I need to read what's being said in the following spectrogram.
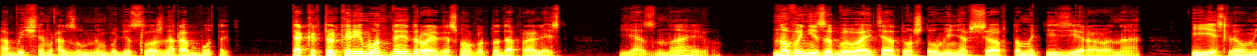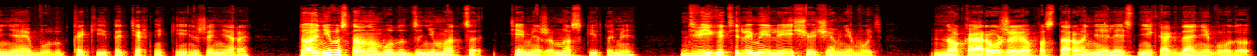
обычным разумным будет сложно работать, так как только ремонтные дроиды смогут туда пролезть. Я знаю. Но вы не забывайте о том, что у меня все автоматизировано. И если у меня и будут какие-то техники-инженеры, то они в основном будут заниматься теми же москитами, двигателями или еще чем-нибудь. Но к оружию посторонние лезть никогда не будут.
